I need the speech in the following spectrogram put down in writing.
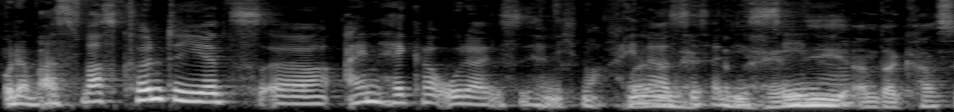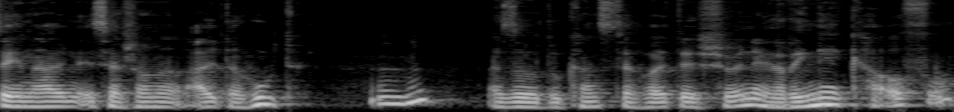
Oder was, was könnte jetzt äh, ein Hacker oder es ist ja nicht nur einer, es Ein, ist ja ein die Handy Szene. an der Kasse hinhalten ist ja schon ein alter Hut. Also du kannst dir heute schöne Ringe kaufen,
